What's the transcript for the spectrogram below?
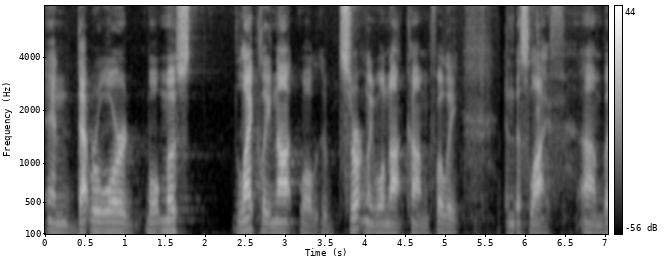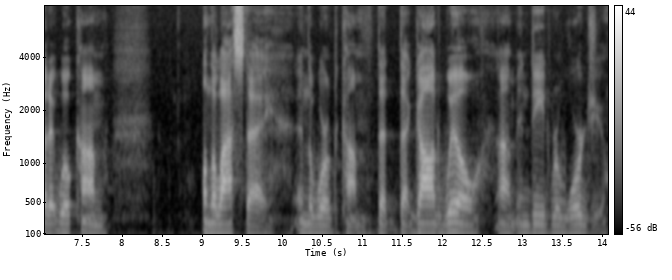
And that reward will most likely not, well, certainly will not come fully in this life, um, but it will come on the last day in the world to come. That, that God will um, indeed reward you,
